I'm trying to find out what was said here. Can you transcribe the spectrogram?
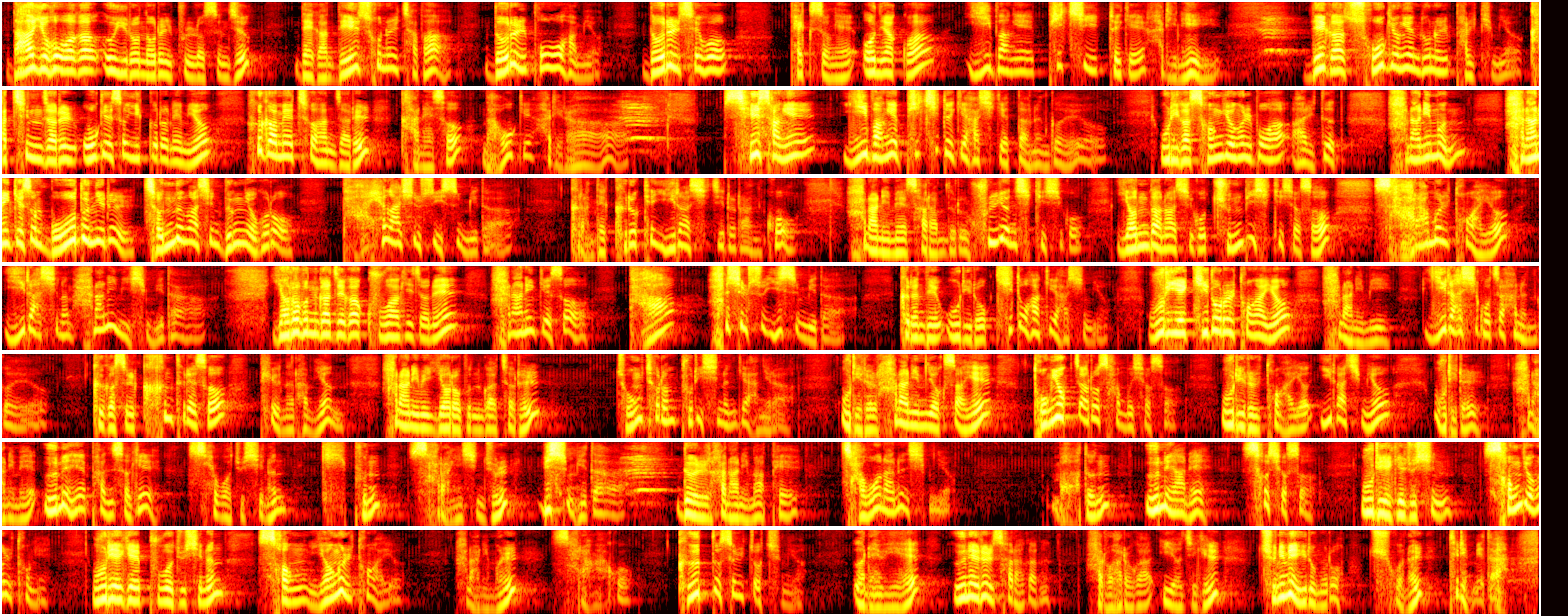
나 여호와가 의로 너를 불렀은즉 내가 내 손을 잡아 너를 보호하며 너를 세워 백성의 언약과 이방의 빛이 되게 하리니 내가 소경의 눈을 밝히며 갇힌 자를 옥에서 이끌어내며 흑암에 처한 자를 간에서 나오게 하리라. 세상에 이방의 빛이 되게 하시겠다는 거예요. 우리가 성경을 보아 알듯 하나님은 하나님께서 모든 일을 전능하신 능력으로 다 행하실 수 있습니다. 그런데 그렇게 일하시지를 않고 하나님의 사람들을 훈련시키시고 연단하시고 준비시키셔서 사람을 통하여 일하시는 하나님이십니다. 여러분과 제가 구하기 전에 하나님께서 다 하실 수 있습니다. 그런데 우리로 기도하게 하시며 우리의 기도를 통하여 하나님이 일하시고자 하는 거예요. 그것을 큰 틀에서 표현을 하면 하나님이 여러분과 저를 종처럼 부리시는 게 아니라 우리를 하나님 역사의 동역자로 삼으셔서 우리를 통하여 일하시며 우리를 하나님의 은혜의 반석에 세워주시는 깊은 사랑이신 줄 믿습니다. 늘 하나님 앞에 자원하는 심령, 모든 은혜 안에 서셔서 우리에게 주신 성경을 통해 우리에게 부어주시는 성령을 통하여 하나님을 사랑하고 그 뜻을 쫓으며 은혜 위에 은혜를 살아가는 하루하루가 이어지길 주님의 이름으로 축원을 드립니다.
